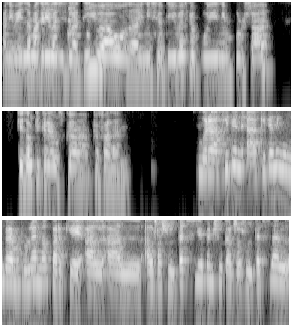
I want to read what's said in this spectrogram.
A nivell de matèria legislativa o d'iniciatives que puguin impulsar, què és el que creus que, que faran? Bueno, aquí, ten, aquí tenim un gran problema perquè el, el, els resultats, jo penso que els resultats del,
